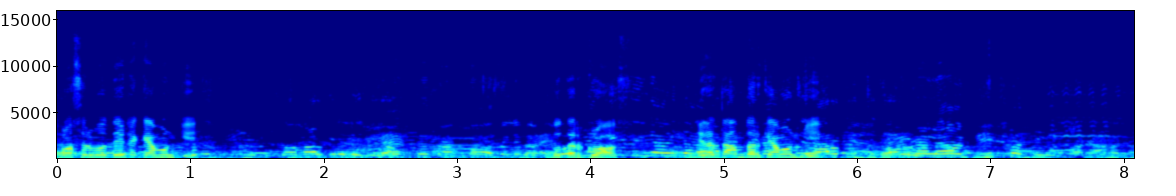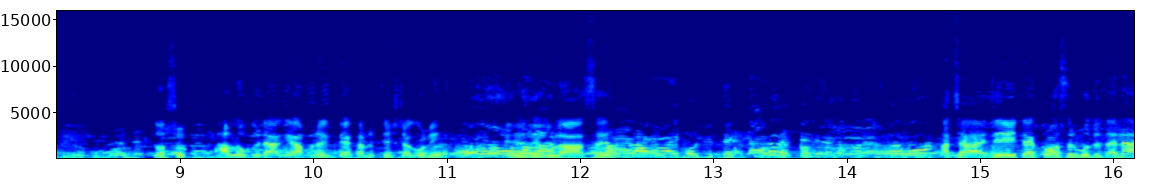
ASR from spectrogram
ক্রসের মধ্যে এটা কেমন কি? তোতার ক্রস। এটার দাম দর কেমন কি? দর্শক ভালো করে আগে আপনাকে দেখানোর চেষ্টা করি। এই যেগুলো আছে। আচ্ছা এই যে এটা ক্রসের মধ্যে তাই না?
